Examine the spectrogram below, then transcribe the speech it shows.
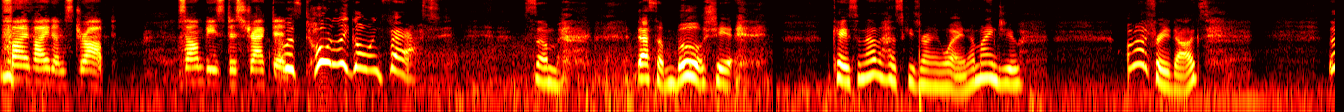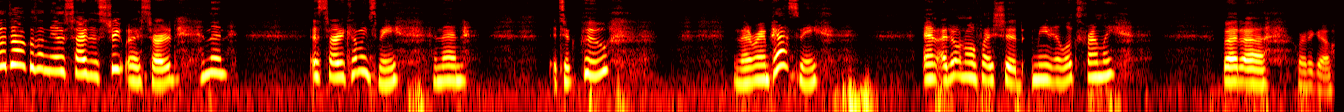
Five items dropped. Zombies distracted. I was totally going fast. Some, that's some bullshit. Okay, so now the husky's running away. Now, mind you, I'm not afraid of dogs. But that dog was on the other side of the street when I started, and then it started coming to me, and then it took poo, and then it ran past me. And I don't know if I should, I mean, it looks friendly, but uh, where'd it go?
